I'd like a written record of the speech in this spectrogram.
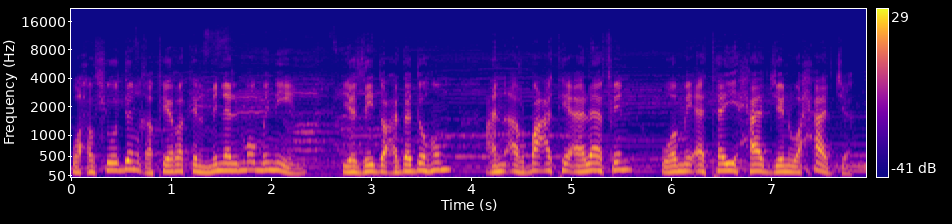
وحشود غفيرة من المؤمنين يزيد عددهم عن أربعة آلاف ومئتي حاج وحاجة.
